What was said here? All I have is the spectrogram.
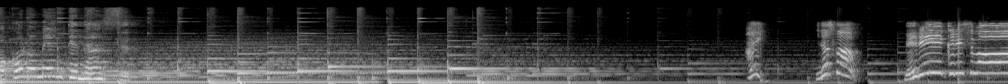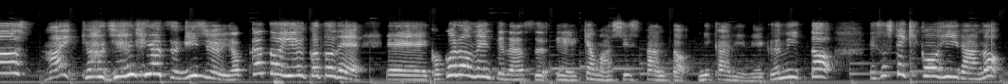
心メンテナンスはい。皆さん、メリークリスマスはい。今日12月24日ということで、えー、心メンテナンス、えー、今日もアシスタント、三上めぐみと、えー、そして気候ヒーラーの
